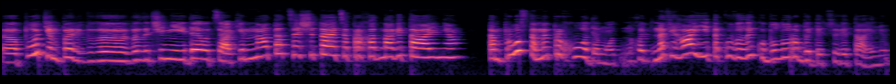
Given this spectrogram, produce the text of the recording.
Е, Потім по в- величині йде оця кімната, це вважається проходна вітальня. Там просто ми проходимо. Хоч нафіга їй таку велику було робити цю вітальню.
